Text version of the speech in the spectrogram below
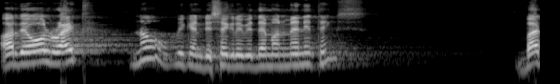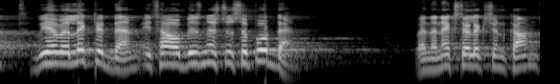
Are they all right? No, we can disagree with them on many things. But we have elected them, it's our business to support them. When the next election comes,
